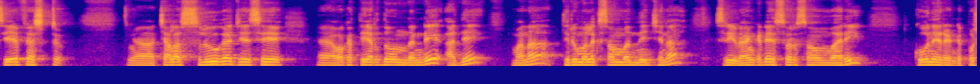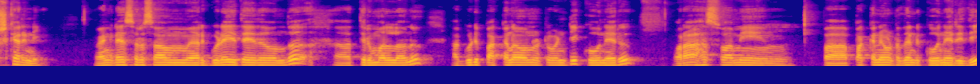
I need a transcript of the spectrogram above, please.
సేఫెస్ట్ చాలా స్లోగా చేసే ఒక తీర్థం ఉందండి. అదే మన తిరుమలకు సంబంధించిన శ్రీ వెంకటేశ్వర స్వామి వారి కోనేరండి పుష్కరిణి. వెంకటేశ్వర స్వామి వారి గుడి అయితే ఏదో ఉందో తిరుమలలోను ఆ గుడి పక్కన ఉన్నటువంటి కోనేరు వరాహస్వామి పక్కనే ఉంటుందండి కోనేరు ఇది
